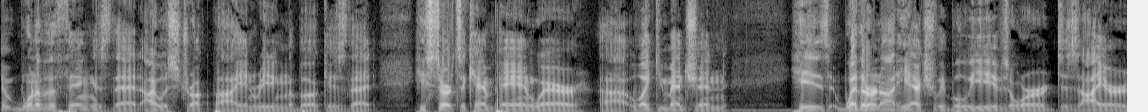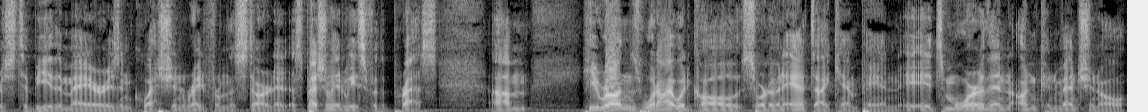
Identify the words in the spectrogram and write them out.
One of the things that I was struck by in reading the book is that he starts a campaign where, uh, like you mentioned, his whether or not he actually believes or desires to be the mayor is in question right from the start, especially at least for the press. Um, he runs what I would call sort of an anti-campaign. It's more than unconventional.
